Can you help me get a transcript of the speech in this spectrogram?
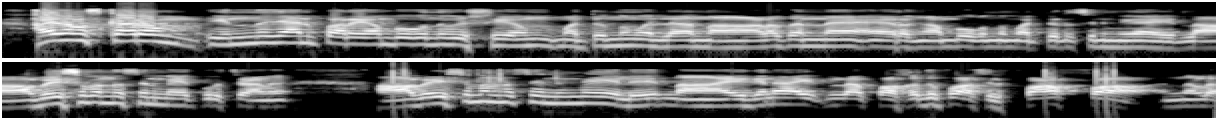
ഹായ് നമസ്കാരം. ഇന്ന് ഞാൻ പറയാൻ പോകുന്ന വിഷയം മറ്റൊന്നുമല്ല നാളെ തന്നെ ഇറങ്ങാൻ പോകുന്ന മറ്റൊരു സിനിമയായിട്ടുള്ള ആവേശം എന്ന സിനിമയെ കുറിച്ചാണ് ആവേശം എന്ന സിനിമയിൽ നായകനായിട്ടുള്ള ഫഹദ് ഫാസിൽ ഫാഫ എന്നുള്ള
